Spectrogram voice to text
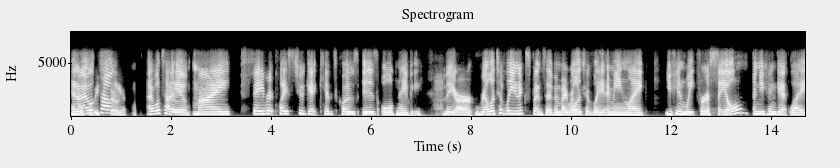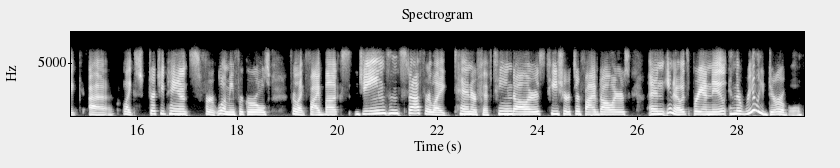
And I will tell you, I will tell you, my favorite place to get kids' clothes is Old Navy. They are relatively inexpensive, and by relatively, I mean like you can wait for a sale and you can get like uh like stretchy pants for well, I mean for girls for like five bucks. Jeans and stuff are like ten or fifteen dollars. T-shirts are five dollars and you know it's brand new and they're really durable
